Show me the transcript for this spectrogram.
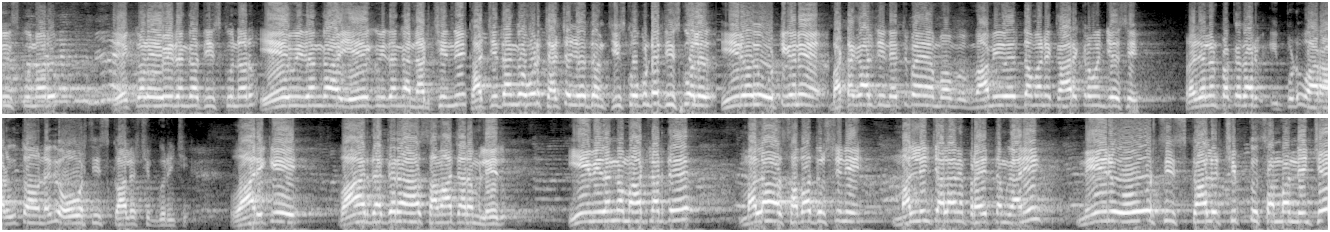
తీసుకున్నారు? ఎక్కడ ఏ విధంగా తీసుకున్నారు? ఏ విధంగా ఏ విధంగా నడిచింది? ఖచ్చితంగా కూడా చర్చ చేద్దాం. తీసుకోకుంటే తీసుకోలేదు. ఈ రోజు ఒట్టిగానే బట్టగాల్చి నెత్తిపై మా మీద వేద్దామనే కార్యక్రమం చేసి ప్రజలను పక్కదారి ఇప్పుడు వారు అడుగుతా ఉన్నది ఓవర్సీస్ స్కాలర్షిప్ గురించి. వారికి వారి దగ్గర సమాచారం లేదు. ఈ విధంగా మాట్లాడితే మళ్ళా సభ దృష్టిని మళ్ళించాలనే ప్రయత్నం కానీ మీరు ఓవర్సీస్ స్కాలర్షిప్కు సంబంధించి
